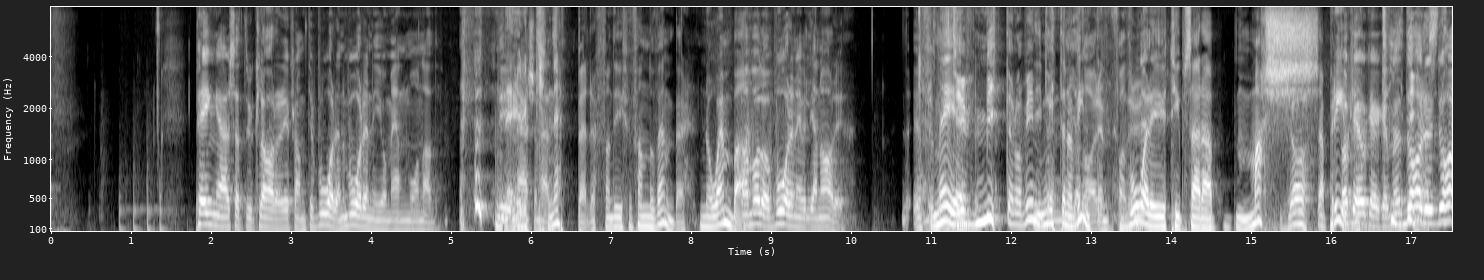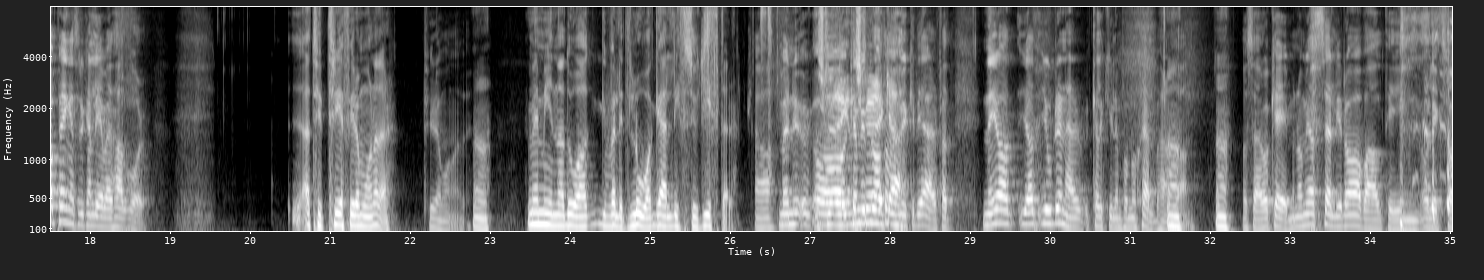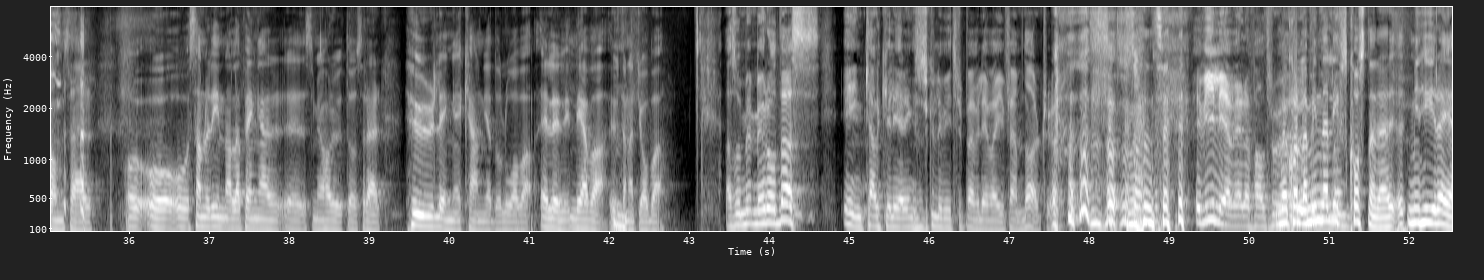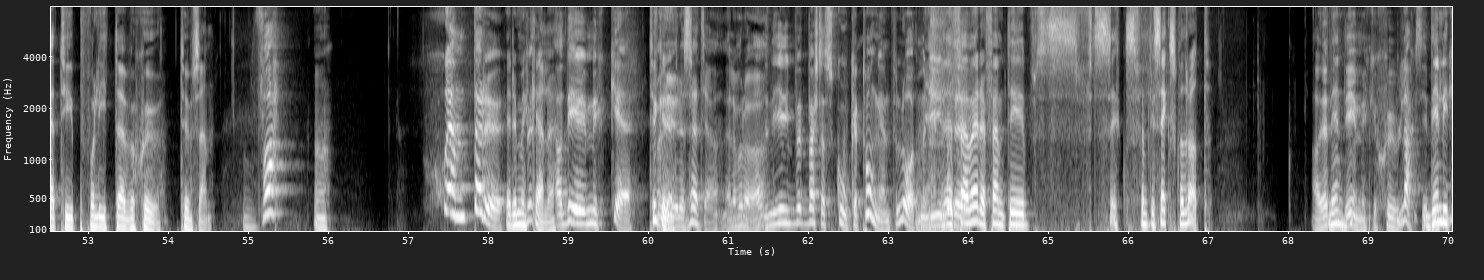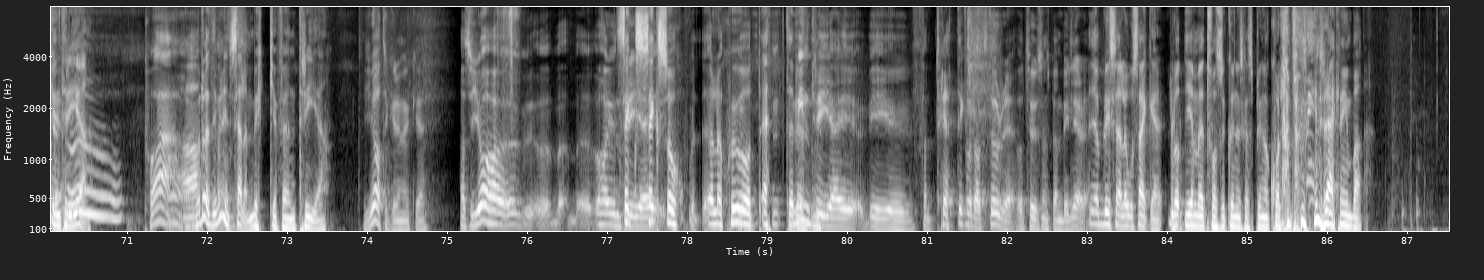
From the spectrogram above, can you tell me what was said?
pengar så att du klarar dig fram till våren. Våren är ju om en månad. Det är Nej, ju är när som helst. knäpp eller? Fan, det är ju för fan november. November. Ja, vadå? Våren är väl januari? för mig Det är är mitten av det är vintern. mitten av januari. vintern. Fan, är Vår det- är ju typ så här mars, Ja. april. Okej, okej, okej. Men då har du, du har pengar så du kan leva ett halvår? Ja, typ tre, fyra månader. Fyra månader. Ja. med mina då väldigt låga livsutgifter. Ja, men nu, och, kan vi prata om hur mycket det är? För att när jag, jag gjorde den här kalkylen på mig själv häromdagen. Ja. Och så här, okej, men om jag säljer av allting och liksom så här och, och, och samlar in alla pengar eh, som jag har ute och sådär. Hur länge kan jag då lova, eller leva utan Mm. att jobba? Alltså med, med Roddas inkalkylering så skulle vi typ överleva i fem dagar tror jag. så, så, så, vi lever i alla fall tror jag. Men kolla, mina livskostnader, min hyra är typ på lite över 7000. Va? Ja. Skämtar du? Är det mycket, eller? Ja, det är mycket. Tycker För du? hyresrätt ja, eller vadå? Det är värsta skokartongen, förlåt. Men det är Det inte... för, vad är det, 56, 56 kvadrat? Ja, det, det är en- det är mycket sjulax. Det är en liten trea. Ja. Vadå, det är väl inte så jävla mycket för en trea? Jag tycker det är mycket. Alltså jag har, har ju en 6, trea- 6 och, eller 7 och 1 Min trea är, är ju fan 30 kvadrat större och 1000 spänn billigare. Jag blir så jävla osäker. Låt, ge mig två sekunder, jag ska springa och kolla på min räkning bara.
